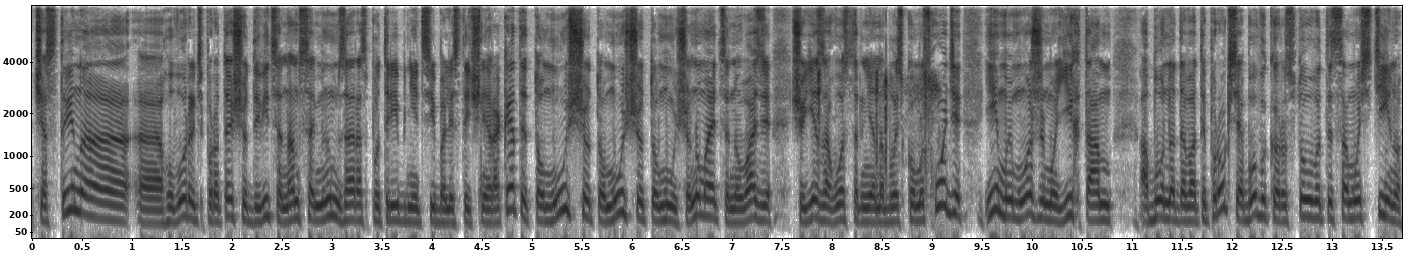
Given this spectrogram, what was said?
частина. Україна е, говорить про те, що дивіться, нам самим зараз потрібні ці балістичні ракети, тому що, тому що, тому що ну мається на увазі, що є загострення на близькому сході, і ми можемо їх там або надавати проксі, або використовувати самостійно.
